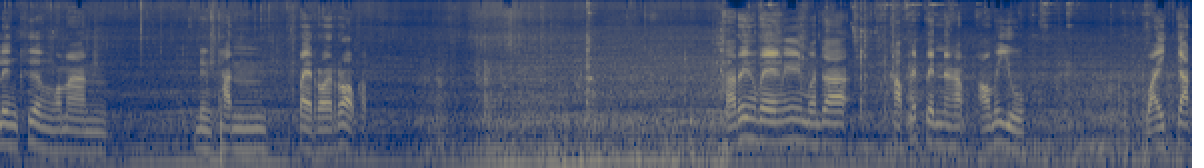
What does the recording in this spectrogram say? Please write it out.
เร่งเครื่องประมาณ 1,800 รอบครับ ถ้าเร่งแรงนี่เหมือนจะขับไม่เป็นนะครับ เอาไม่อยู่ ไวจัด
